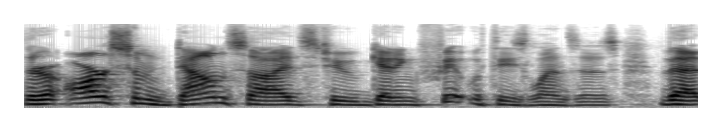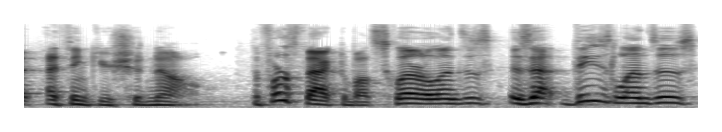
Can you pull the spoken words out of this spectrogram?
there are some downsides to getting fit with these lenses that I think you should know. The fourth fact about scleral lenses is that these lenses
